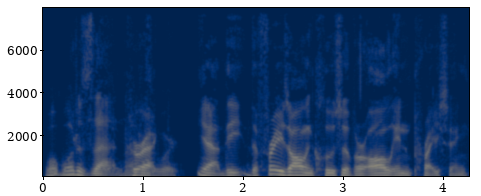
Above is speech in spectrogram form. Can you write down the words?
What what is that? Correct. Yeah, the the phrase all inclusive or all in pricing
